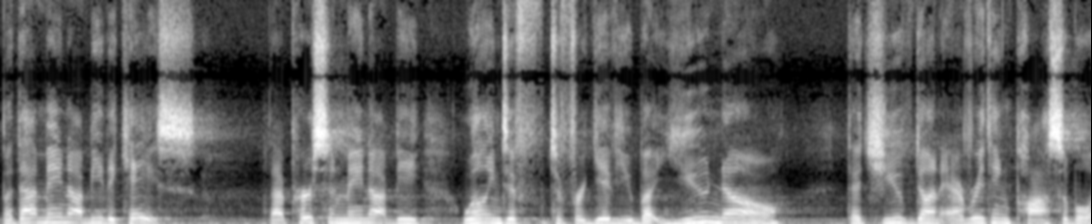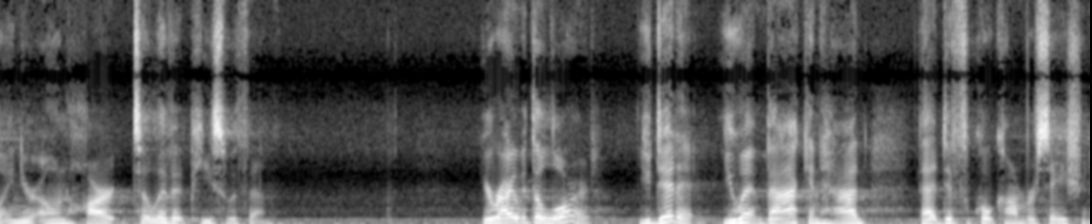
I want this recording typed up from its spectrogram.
but that may not be the case. That person may not be willing to, to forgive you, but you know that you've done everything possible in your own heart to live at peace with them. You're right with the Lord. You did it. You went back and had that difficult conversation.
